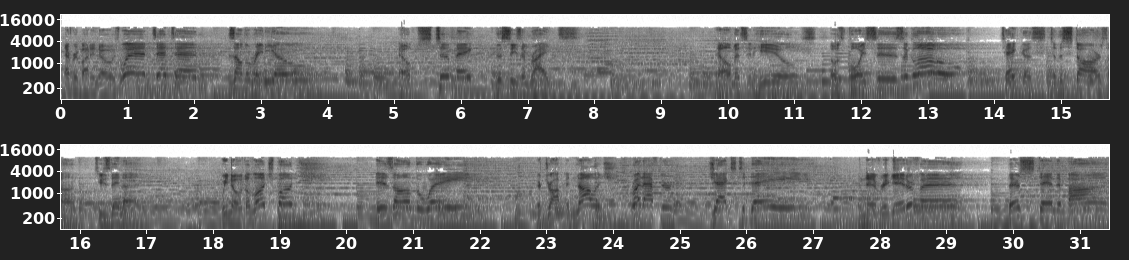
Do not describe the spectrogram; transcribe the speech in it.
Everybody knows when 1010 is on the radio. Helps to make the season bright. Helmets and heels, those voices aglow. Take us to the stars on Tuesday night. We know the lunch bunch is on the way. They're dropping knowledge right after Jags today. And every Gator fan, they're standing by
